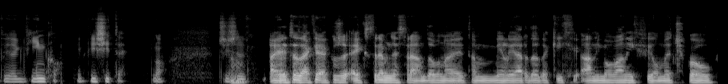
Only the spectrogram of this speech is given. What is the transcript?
jak vínko, jak vyšité. No. Čiže... A je to také akože extrémne srandovné, je tam miliarda takých animovaných filmečkov,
